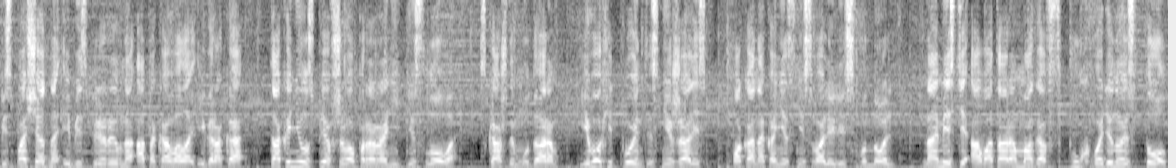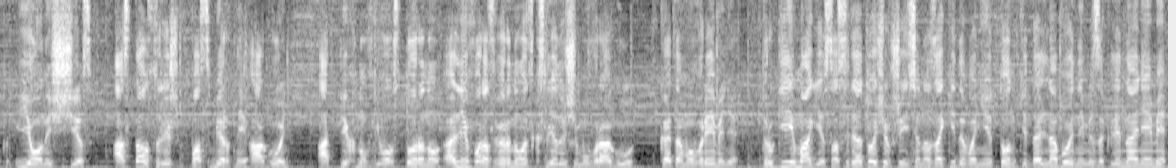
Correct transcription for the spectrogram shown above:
беспощадно и беспрерывно атаковала игрока, так и не успевшего проронить ни слова. С каждым ударом его хитпоинты снижались, пока наконец не свалились в ноль. На месте аватара мага вспух водяной столб, и он исчез. Остался лишь посмертный огонь. Отпихнув его в сторону, Алифа развернулась к следующему врагу. К этому времени другие маги, сосредоточившиеся на закидывании тонки дальнобойными заклинаниями,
